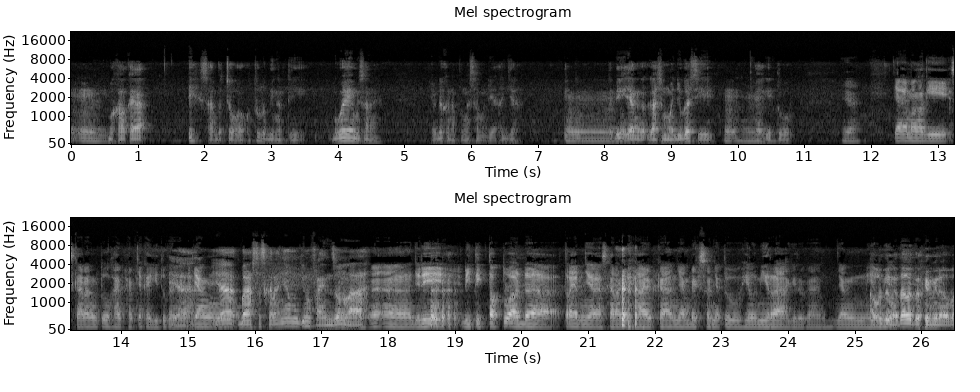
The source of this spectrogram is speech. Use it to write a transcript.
Mm-mm. bakal kayak ih sahabat cowok aku tuh lebih ngerti gue misalnya ya udah kenapa nggak sama dia aja gitu. Mm. tapi ya nggak semua juga sih Mm-mm. kayak gitu Ya. Yang emang lagi sekarang tuh hype-hype-nya kayak gitu kan. ya Yang ya bahasa sekarangnya mungkin friendzone lah. Eh, eh, jadi di TikTok tuh ada trennya sekarang di hype kan, yang backsoundnya tuh Hilmira gitu kan, yang aku tuh Hilmira, nggak tahu tuh Himira apa.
